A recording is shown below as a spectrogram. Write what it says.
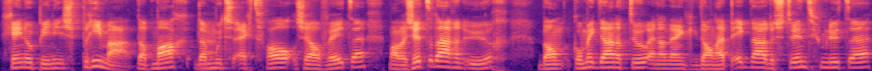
Geen opinie. Is prima. Dat mag. Dat Ja. moeten ze echt vooral zelf weten. Maar we zitten daar een uur. Dan kom ik daar naartoe. En dan denk ik, dan heb ik daar dus 20 minuten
